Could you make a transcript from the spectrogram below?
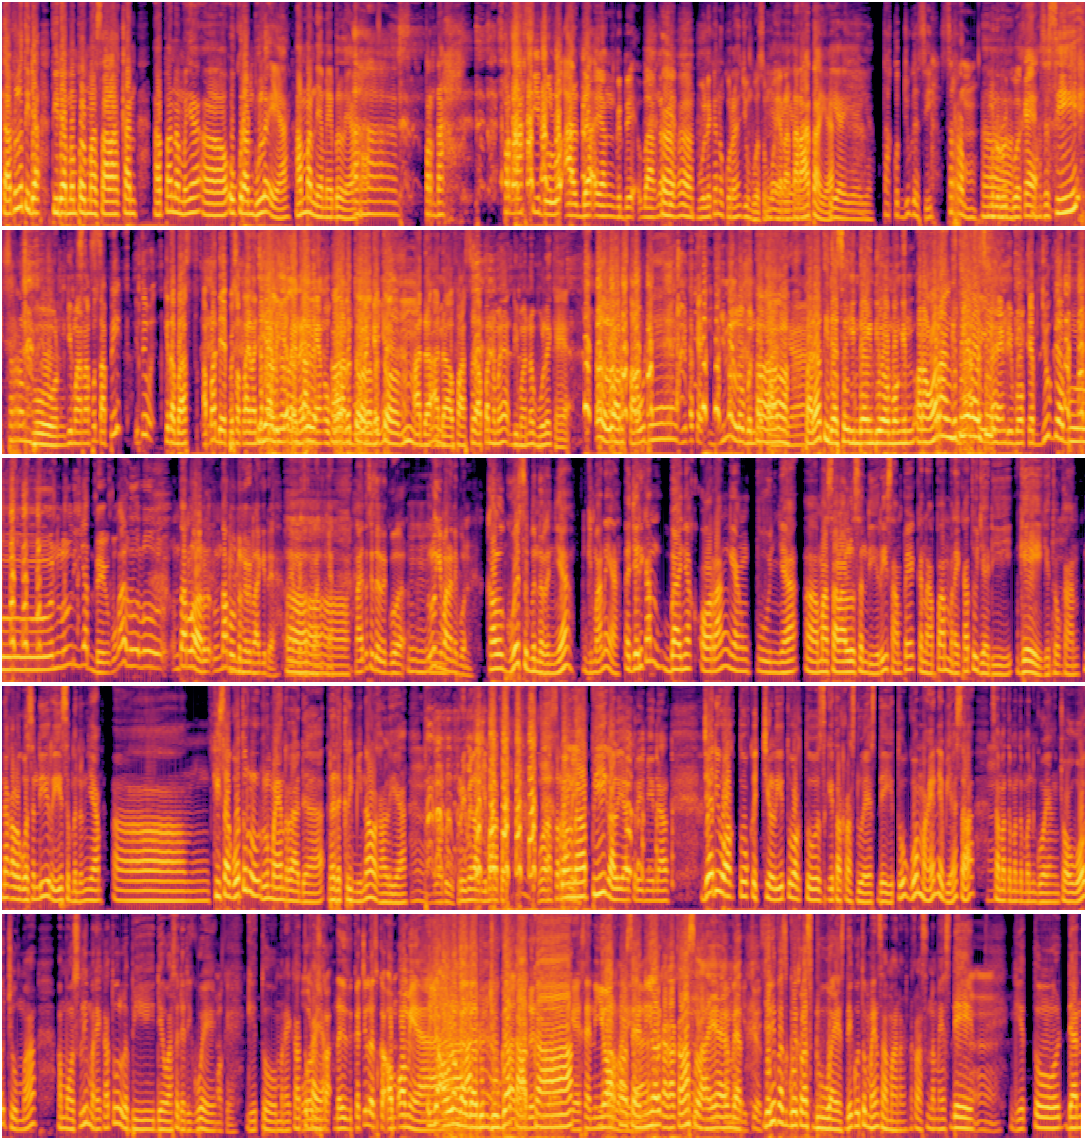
Tapi lu tidak tidak mempermasalahkan apa namanya eh, ukuran bule ya. Aman ya Mebel ya. Ah, pernah pernah sih dulu ada yang gede banget ya. Bule kan ukurannya jumbo semua Iya, ya iya, rata-rata ya. Iya iya iya. Takut juga sih, serem menurut gue kayak Masa sih? serem bun gimana pun tapi itu kita bahas apa di episode lain aja Iya, kali ya tentang aja. yang ukuran Ah, betul, bule kayaknya betul. Hmm, ada hmm. ada fase apa namanya di mana bule kayak eh lu harus tahu deh? Gitu kayak gini Ah, bentukannya. Padahal tidak seindah yang diomongin orang-orang gitu ya Nggak nggak sih? seindah yang di bokep juga bun. Lu lihat deh pokoknya lu lu ntar lu harus ntar lu dengerin lagi deh di episode selanjutnya. Ah. nah itu sih dari gue Mm, lu gimana nih bun Kalau gue sebenarnya gimana ya? Eh, Jadi kan banyak orang yang punya eh, masa lalu sendiri sampai kenapa mereka tuh jadi gay gitu Hmm. kan. Nah kalau gue sendiri sebenarnya em, kisah gue tuh lumayan rada rada kriminal kali ya. Hmm, waduh kriminal gimana tuh wah serem Bang nih Napi kali ya kriminal. Jadi waktu kecil itu waktu sekitar kelas 2 SD itu gue main ya biasa Hmm. sama teman-teman gue yang cowok cuma eh, mostly mereka tuh lebih dewasa dari gue oke gitu. Mereka tuh Oh, kayak suka, dari kecil udah suka om-om ya Iya Allah nggak gadun juga gadun. kakak Kayak senior lah Oh, ya senior kakak kelas lah ya Hmm, ember. Jadi pas gue kelas 2 SD gue tuh main sama anak kelas 6 SD Mm-mm. gitu Dan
